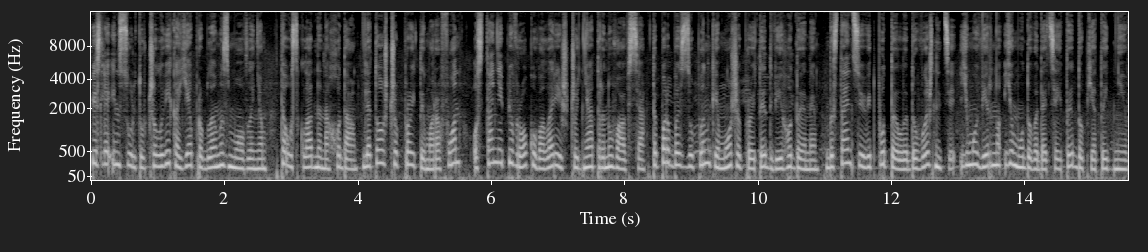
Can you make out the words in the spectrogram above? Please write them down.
Після інсульту в чоловіка є проблеми з мовленням та ускладнена хода. Для того, щоб пройти марафон, останні півроку Валерій щодня тренувався. Тепер без зупинки може пройти дві години. Дистанцію від Путили до Вишниці, ймовірно, йому доведеться йти до п'яти днів.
